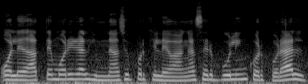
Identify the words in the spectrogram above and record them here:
o le da temor ir al gimnasio porque le van a hacer bullying corporal.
